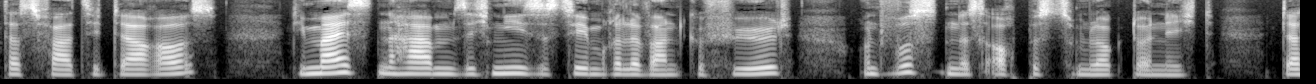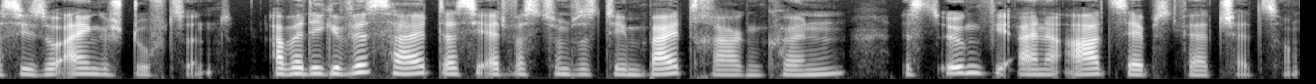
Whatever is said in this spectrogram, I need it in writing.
Das Fazit daraus: Die meisten haben sich nie systemrelevant gefühlt und wussten es auch bis zum Lockdown nicht, dass sie so eingestuft sind. Aber die Gewissheit, dass sie etwas zum System beitragen können, ist irgendwie eine Art Selbstwertschätzung.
